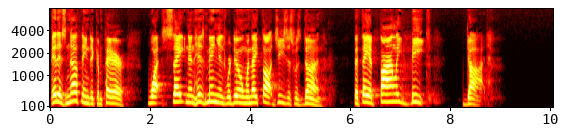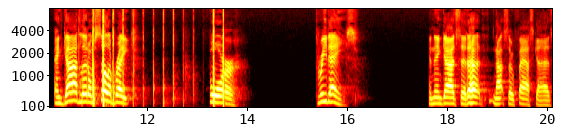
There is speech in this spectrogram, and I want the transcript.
It is nothing to compare what Satan and his minions were doing when they thought Jesus was done, that they had finally beat God. And God let them celebrate for three days. And then God said, uh, Not so fast, guys.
